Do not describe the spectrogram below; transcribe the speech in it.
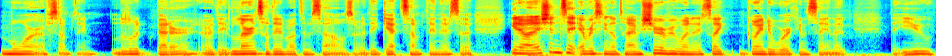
more of something, a little bit better, or they learn something about themselves, or they get something. There's a, you know, and I shouldn't say every single time. Sure, everyone, it's like going to work and saying that that you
